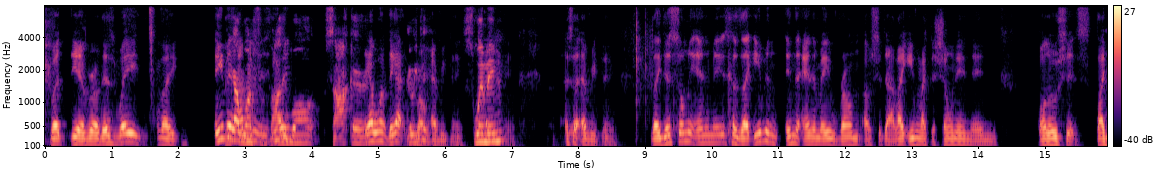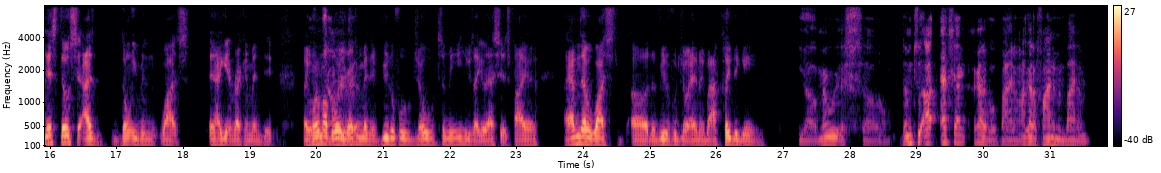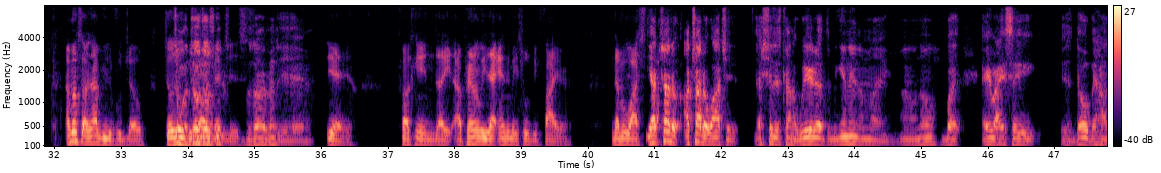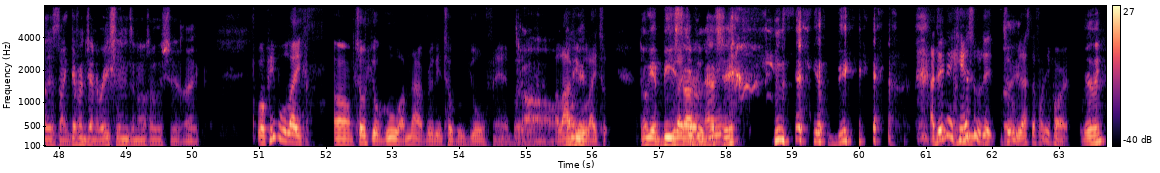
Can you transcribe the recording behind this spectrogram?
but yeah bro there's way like they even got I one mean, for even- volleyball, soccer, They got one. They got Everything. bro everything. swimming. Everything. That's a everything. Like there's so many animes because like even in the anime realm of shit that I like, even like the shonen and all those shits, like there's still shit I don't even watch and I get recommended. Like one of my boys recommended Viewtiful Joe to me. He was like, "Yo, that shit is fire." Like, I've never watched uh the Viewtiful Joe anime, but I played the game. Yo, remember? So them two. I, actually, I, I gotta go buy them. I gotta find them and buy them. I'm not sorry, not Viewtiful Joe. So, JoJo's Bizarre JoJo's Adventures. Bizarre Adventure. Yeah. Yeah. Fucking like apparently that anime is supposed to be fire. Never watched Yeah, I it. try to I try to watch it. That shit is kind of weird at the beginning. I'm like, I don't know, but everybody say it's dope and how there's like different generations and all this other shit. Like, Well, people like um Tokyo Ghoul. I'm not really a Tokyo Ghoul fan, but oh, a lot of people get, like. To- don't get B You like on that shit. Yo, B. I think they canceled it too. That's the funny part. Really?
